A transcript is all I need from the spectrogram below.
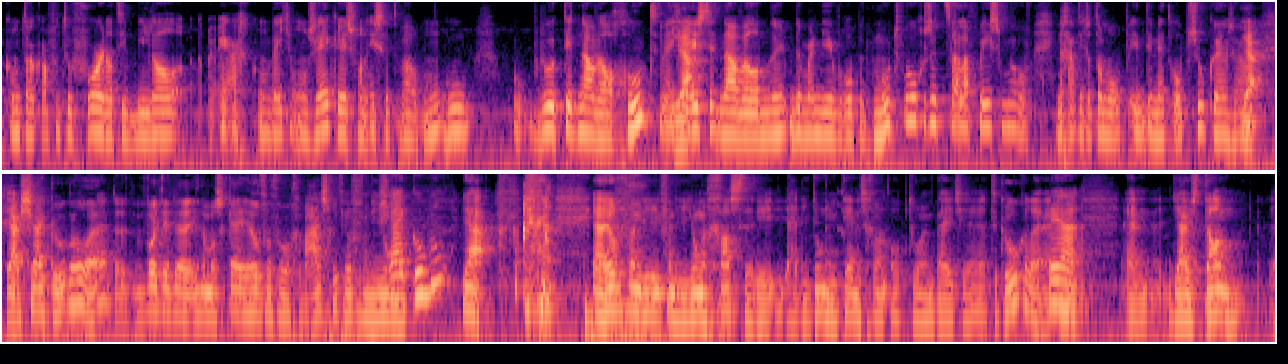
komt ook af en toe voor dat die Bilal eigenlijk een beetje onzeker is van... is het wel, hoe doe ik dit nou wel goed? Weet je, Ja. is dit nou wel de, manier waarop het moet volgens het salafisme? Of, en dan gaat hij dat allemaal op internet opzoeken en zo. Ja, ja Sheikh Google, hè, wordt in de, in de moskee heel veel voor gewaarschuwd. Heel veel van die jonge, Jij Google? ja, ja, heel veel van die, van die jonge gasten, die, ja, die doen hun kennis gewoon op door een beetje te googlen. Ja. En, en juist dan eh,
